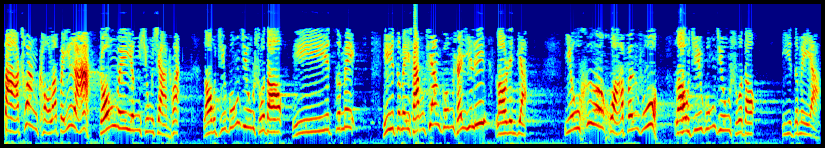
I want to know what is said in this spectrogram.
大船靠了北岸，众位英雄下船。老济公就说道：“一字妹，一字妹上前躬身一礼，老人家有何话吩咐？”老济公就说道。姨子妹呀，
